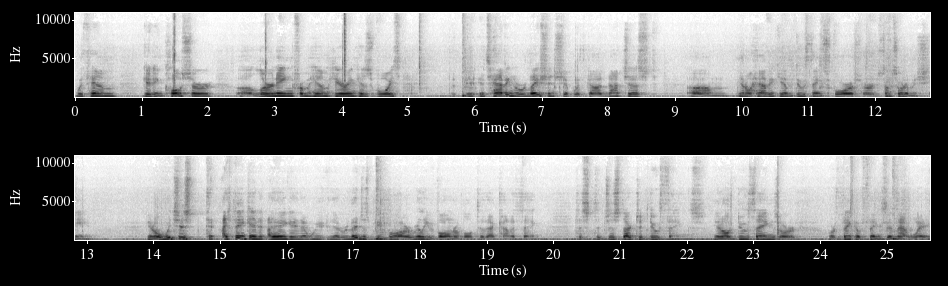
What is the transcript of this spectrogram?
with Him, getting closer, uh, learning from Him, hearing His voice it's having a relationship with God, not just um, you know having Him do things for us or some sort of machine. You know, which is I think it, I think that we that religious people are really vulnerable to that kind of thing, just to just start to do things. You know, do things or or think of things in that way.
